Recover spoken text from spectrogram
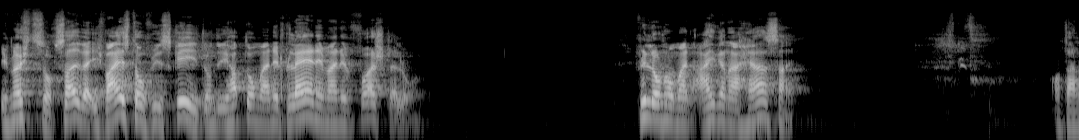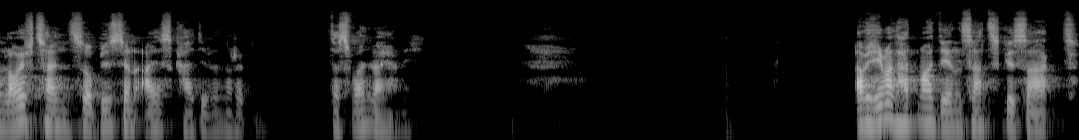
Ich möchte es doch selber, ich weiß doch, wie es geht und ich habe doch meine Pläne, meine Vorstellungen. Will doch noch mein eigener Herr sein. Und dann läuft es halt so ein bisschen eiskalt über den Rücken. Das wollen wir ja nicht. Aber jemand hat mal den Satz gesagt,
